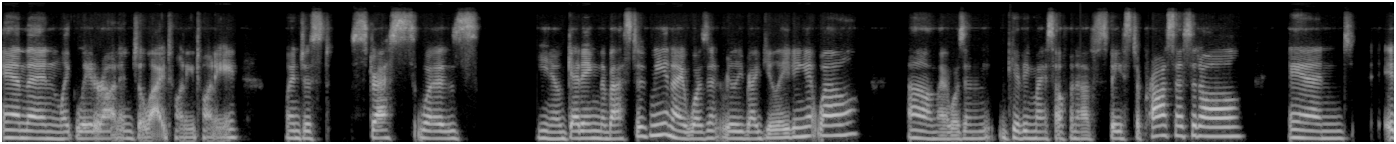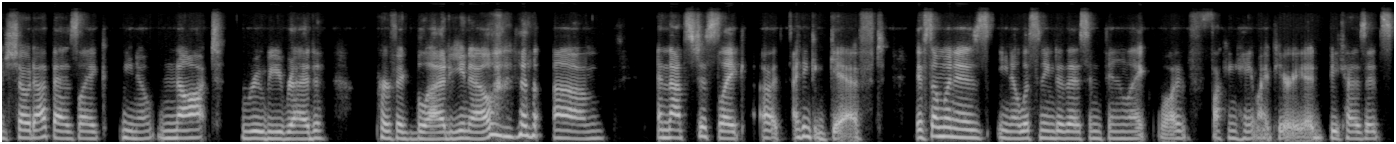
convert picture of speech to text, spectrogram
and then like later on in July 2020 when just stress was you know, getting the best of me and I wasn't really regulating it well. Um, I wasn't giving myself enough space to process it all. And it showed up as like, you know, not ruby red, perfect blood, you know? um, and that's just like, a, I think a gift. If someone is, you know, listening to this and feeling like, well, I fucking hate my period because it's,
